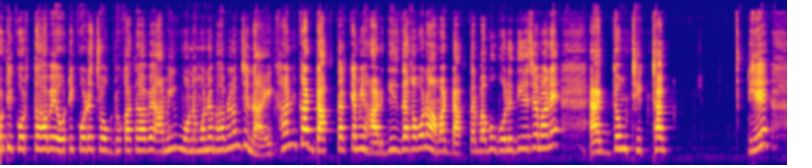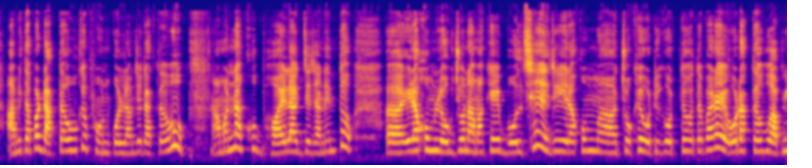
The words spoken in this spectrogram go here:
ওটি করতে হবে, ওটি করে চোখ ঢোকাতে হবে। আমি মনে মনে ভাবলাম যে, না, এখানকার ডাক্তারকে আমি হারগিজ দেখাবো না, আমার ডাক্তারবাবু বলে দিয়েছে মানে একদম ঠিকঠাক ইয়ে আমি তারপর ডাক্তারবাবুকে ফোন করলাম যে, ডাক্তারবাবু, আমার না খুব ভয় লাগছে জানেন তো। এরকম লোকজন আমাকে বলছে যে, এরকম চোখে ওটি করতে হতে পারে। ও ডাক্তারবাবু, আপনি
